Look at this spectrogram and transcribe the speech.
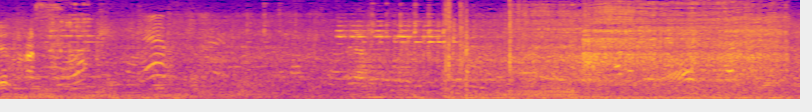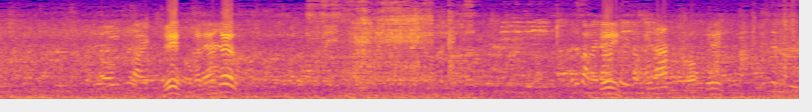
Ayan na sir. Sige, okay na yan sir. Okay. Okay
